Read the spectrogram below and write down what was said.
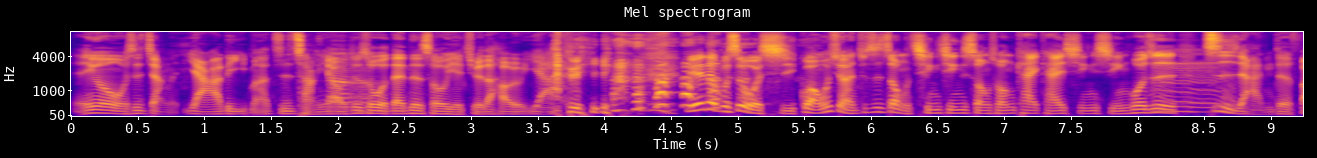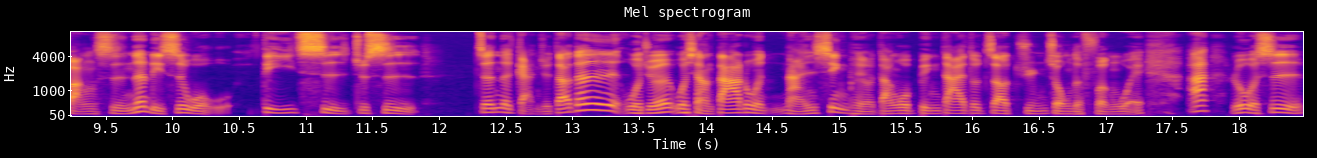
因为我是讲压力嘛，职场压力，就是我在那时候也。觉得好有压力，因为那不是我习惯。我喜欢就是这种轻轻松松、开开心心，或是自然的方式。那里是我第一次，就是真的感觉到。但是我觉得，我想大家如果男性朋友当过兵，大家都知道军中的氛围啊。如果是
